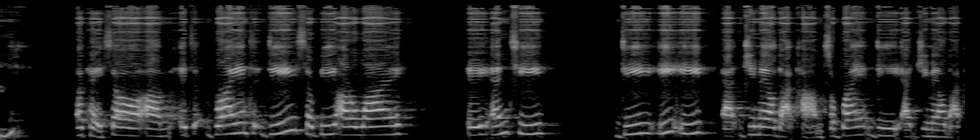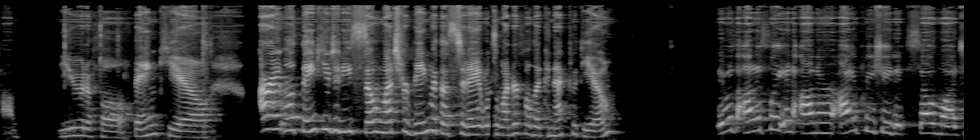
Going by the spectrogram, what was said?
Mm-hmm. Okay, so um, it's Bryant D, so B-R-Y a-N-T-D-E-E at gmail.com. So Bryant D at gmail.com. Beautiful. Thank you. All right. Well, thank you, Denise, so much for being with us today. It was wonderful to connect with you. It was honestly an honor. I appreciate it so much.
